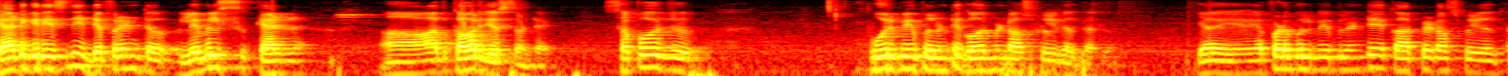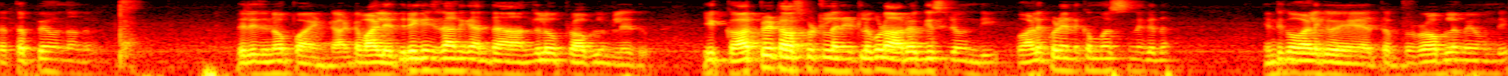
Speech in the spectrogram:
కేటగిరీస్ని డిఫరెంట్ లెవెల్స్ అవి కవర్ చేస్తుంటాయి. సపోజ్ పూర్ పీపుల్ ఉంటే గవర్నమెంట్ హాస్పిటల్కి వెళ్తారు. ఎఫోర్డబుల్ పీపుల్ ఉంటే కార్పొరేట్ హాస్పిటల్కి వెళ్తారు. తప్పే ఉంది అందులో. దెర్ ఇస్ నో పాయింట్ అంటే వాళ్ళు వ్యతిరేకించడానికి అంత అందులో ప్రాబ్లం లేదు. ఈ కార్పొరేట్ హాస్పిటల్ అన్నింటిలో కూడా ఆరోగ్యశ్రీ ఉంది. వాళ్ళకి కూడా ఇన్కమ్ వస్తుంది కదా. ఎందుకు వాళ్ళకి ప్రాబ్లం ఏముంది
